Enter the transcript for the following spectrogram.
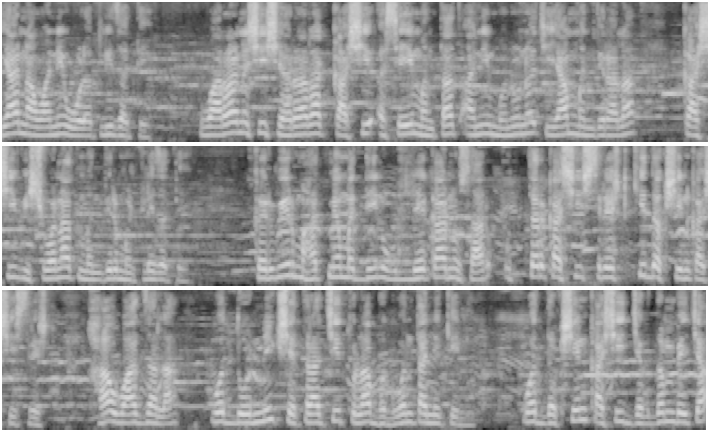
या नावाने ओळखली जाते. वाराणसी शहराला काशी असेही म्हणतात आणि म्हणूनच या मंदिराला काशी विश्वनाथ मंदिर म्हटले जाते. करवीर महात्म्यामधील उल्लेखानुसार उत्तर काशी श्रेष्ठ की दक्षिण काशी श्रेष्ठ? हा वाद झाला व दोन्ही क्षेत्राची तुला भगवंताने केली व दक्षिण काशी जगदंबेच्या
